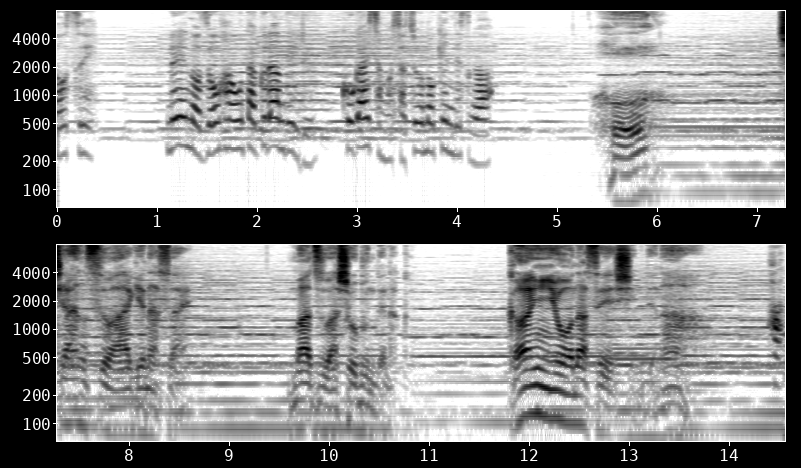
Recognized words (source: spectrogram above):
総帥例の造反を企んでいる子会社の社長の件ですが。ほう。チャンスをあげなさい。まずは処分でなく。寛容な精神でな。は。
